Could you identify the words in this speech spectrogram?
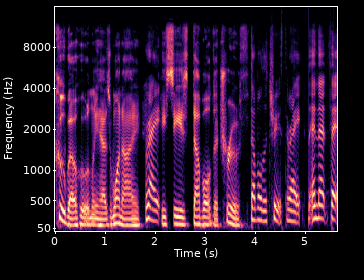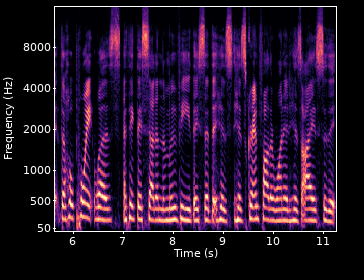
Kubo, who only has one eye, right he sees double the truth. double the truth right and that the, the whole point was i think they said in the movie they said that his his grandfather wanted his eyes so that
